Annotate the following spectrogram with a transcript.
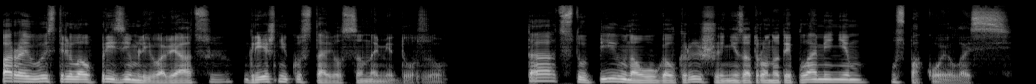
Парой выстрелов приземлив авиацию, грешник уставился на медузу. Та, отступив на угол крыши, не затронутый пламенем, успокоилась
